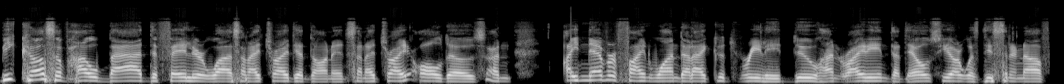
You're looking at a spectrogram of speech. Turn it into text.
because of how bad the failure was, and I tried the Adonits and I tried all those, and I never find one that I could really do handwriting, that the OCR was decent enough,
